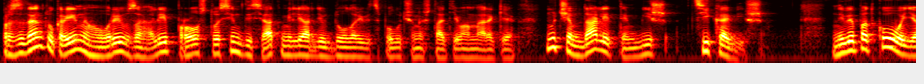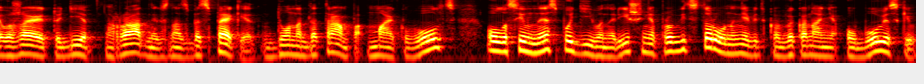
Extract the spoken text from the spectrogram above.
Президент України говорив взагалі про 170 мільярдів доларів від Сполучених Штатів Америки. Ну, чим далі, тим більш цікавіше. Не випадково я вважаю тоді радник з нацбезпеки Дональда Трампа Майкл Волц оголосив несподіване рішення про відсторонення від виконання обов'язків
